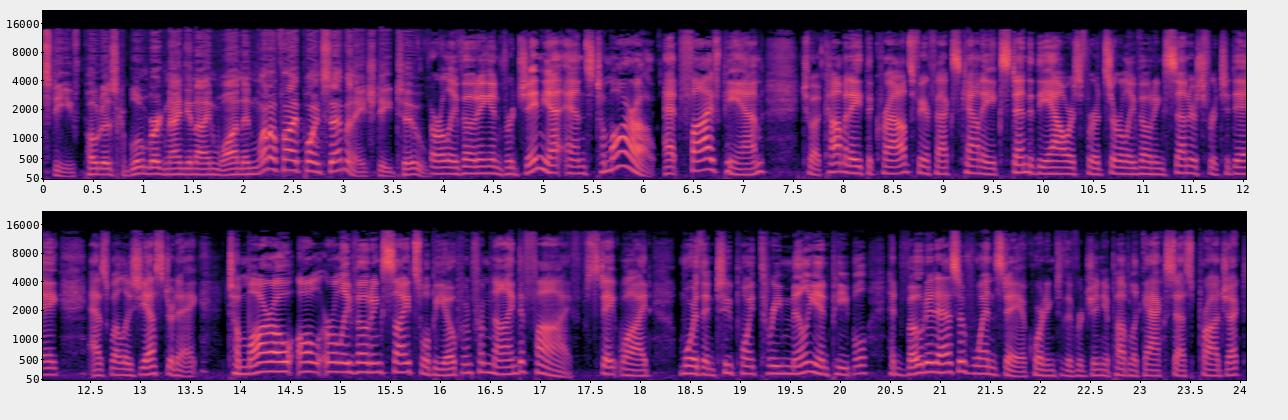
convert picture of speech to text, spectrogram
Steve Potusk, Bloomberg 99.1 and 105.7 HD2. Early voting in Virginia ends tomorrow at 5 p.m. To accommodate the crowds, Fairfax County extended the hours for its early voting centers for today as well as yesterday. Tomorrow, all early voting sites will be open from 9 to 5. Statewide, more than 2.3 million people had voted as of Wednesday, according to the Virginia Public Access Project.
